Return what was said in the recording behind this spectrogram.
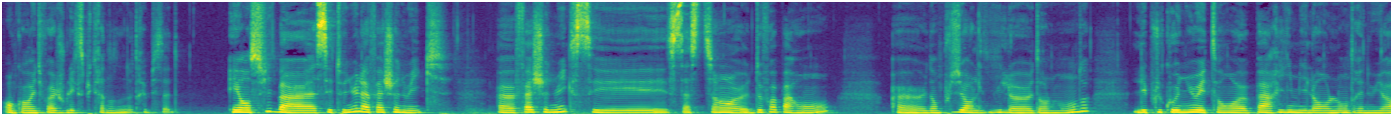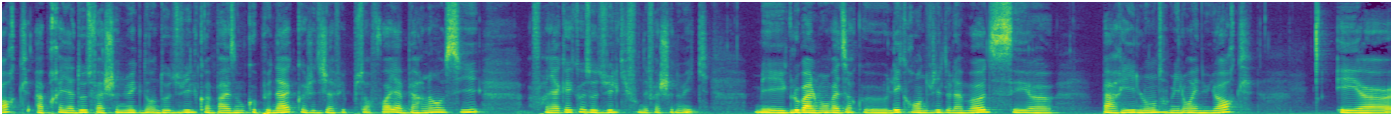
encore une fois, je vous l'expliquerai dans un autre épisode. Et ensuite, bah, c'est tenu la Fashion Week. Fashion Week, ça se tient deux fois par an dans plusieurs villes dans le monde. Les plus connus étant euh, Paris, Milan, Londres et New York. Après, il y a d'autres Fashion Week dans d'autres villes, comme par exemple Copenhague, que j'ai déjà fait plusieurs fois. Il y a Berlin aussi. Enfin, il y a quelques autres villes qui font des Fashion Week. Mais globalement, on va dire que les grandes villes de la mode, c'est euh, Paris, Londres, Milan et New York. Euh,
